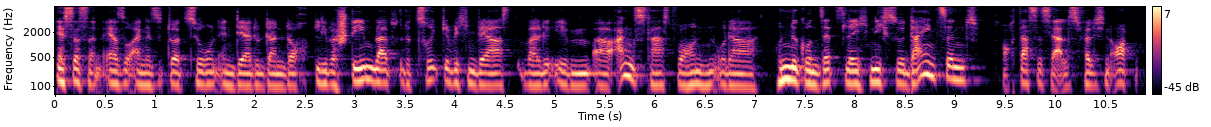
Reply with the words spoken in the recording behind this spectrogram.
ist das dann eher so eine Situation, in der du dann doch lieber stehen bleibst oder zurückgewichen wärst, weil du eben äh, Angst hast vor Hunden oder Hunde grundsätzlich nicht so deins sind? Auch das ist ja alles völlig in Ordnung.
